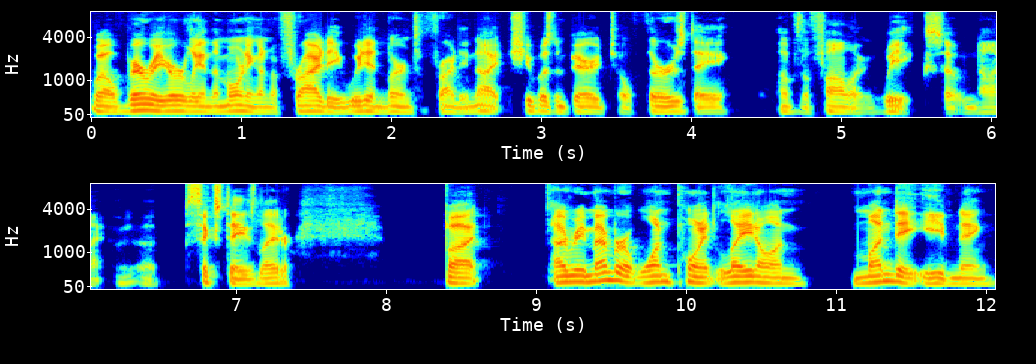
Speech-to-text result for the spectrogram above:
well, very early in the morning on a Friday. We didn't learn till Friday night. She wasn't buried till Thursday of the following week, so nine, uh, six days later. But I remember at one point late on Monday evening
